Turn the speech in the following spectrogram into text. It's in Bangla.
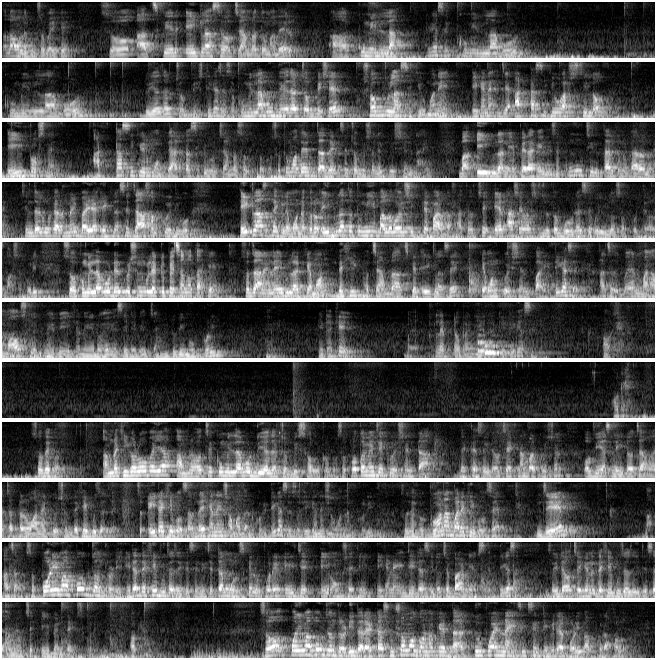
সালাম আলাইকুম সবাইকে। সো আজকের এই ক্লাসে হচ্ছে আমরা তোমাদের কুমিল্লা, ঠিক আছে? কুমিল্লা বোর্ড কুমিল্লা বোর্ড দুই হাজার চব্বিশ, ঠিক আছে? সো কুমিল্লা বোর্ড দুই হাজার চব্বিশের সবগুলা সিকিউ মানে এখানে যে আটটা সিকিউ আসছিল, এই প্রশ্নের আটটা সিকিউর মধ্যে আটটা সিকিউ হচ্ছে আমরা সলভ করব। সো তোমাদের যাদের কাছে চব্বিশ সালের কোয়েশ্চেন নাই বা এইগুলা নিয়ে খাই দিয়েছে কোনো চিন্তার কোনো কারণ নাই। চিন্তার কোনো কারণ নাই, ভাইয়া এই ক্লাসে যা সলভ করে দিব। এই ক্লাস দেখলে মনে করো এইগুলা তো তুমি ভালোভাবে শিখতে পারবা, সাথে হচ্ছে এর আশেপাশে যত বোর্ড আছে ওইগুলো সলভ করতে পারবা, আশা করি। সো কুমিল্লা বোর্ডের কোয়েশনগুলো একটু পেছানো থাকে। সো জানি না এইগুলা কেমন, দেখি হচ্ছে আমরা আজকের এই ক্লাসে কেমন কোয়েশ্চেন পাই, ঠিক আছে? আচ্ছা ভাইয়া মাউস ক্লিক মেবি এখানে রয়ে গেছে, এটাকে আমি একটু রিমুভ করি। হ্যাঁ এটাকে ল্যাপটপে নিয়ে রাখি ঠিক আছে? ওকে ওকে সো দেখো, আমরা কি করব ভাইয়া? আমরা হচ্ছে কুমিল্লা বোর্ড দুই হাজার চব্বিশ সলভ করব। সো প্রথমে যে কোয়েশ্চেনটা দেখতেছো, এটা হচ্ছে এক নাম্বার কোয়েশ্চেন অবভিয়াসলি এটা হচ্ছে আমাদের চ্যাপ্টার ওয়ানের কোয়েশ্চেন দেখেই বোঝা যায়। সো এইটা কি বলছে? আমরা এখানেই সমাধান করি, ঠিক আছে? সো এইখানেই সমাধান করি। সো দেখো, গ নাম্বারে কি বলছে? যে আচ্ছা সো পরিমাপক যন্ত্রটি, এটা দেখেই বোঝা যাইতেছে নিচেরটা মূল স্কেল উপরের এই যে, এই অংশে, এই, এখানে এই যেটা আছে, এটা হচ্ছে বার্নিয়ার স্কেল ঠিক আছে? সো এটা হচ্ছে এখানে দেখেই বোঝা যাইতেছে, আমি হচ্ছে এই পেনটা ইউজ করি। ওকে সো পরিমাপক যন্ত্রটি দ্বারা একটা সুষম গণকের দ্বার two point nine six centimetre পরিমাপ করা হলো।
